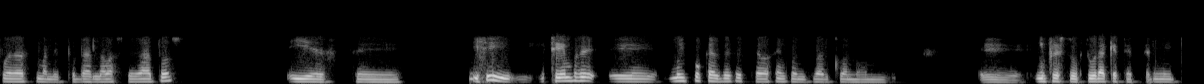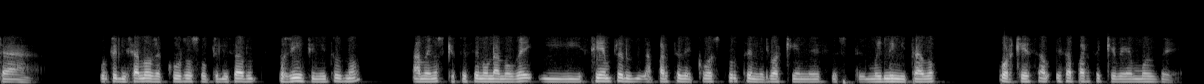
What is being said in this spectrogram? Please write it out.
puedas manipular la base de datos. Y este y sí, siempre, eh, muy pocas veces te vas a encontrar con un eh, infraestructura que te permita utilizar los recursos, utilizar los infinitos, ¿no? A menos que estés en una nube y siempre la parte de costos en el backend es este, muy limitado porque esa, esa parte que vemos de,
